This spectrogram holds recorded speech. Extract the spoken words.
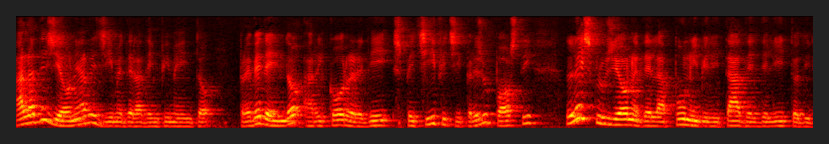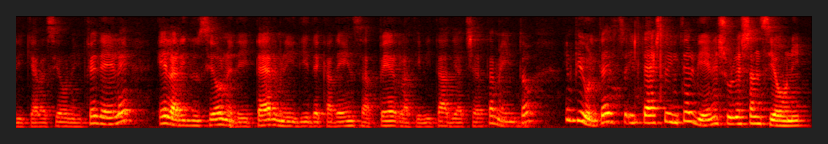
all'adesione al regime dell'adempimento, prevedendo, a ricorrere di specifici presupposti, l'esclusione della punibilità del delitto di dichiarazione infedele e la riduzione dei termini di decadenza per l'attività di accertamento, in più il, te- il testo interviene sulle sanzioni,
